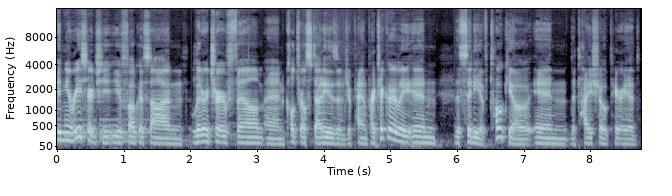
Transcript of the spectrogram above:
In your research, you, you, focus on literature, film, and cultural studies of Japan, particularly in the city of Tokyo in the Taisho period.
